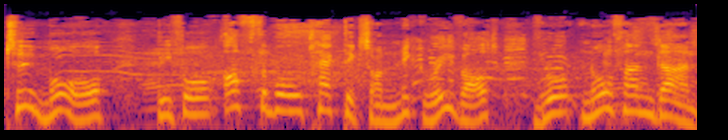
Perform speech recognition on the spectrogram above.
two more before off the ball tactics on Nick Revolt brought North undone.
